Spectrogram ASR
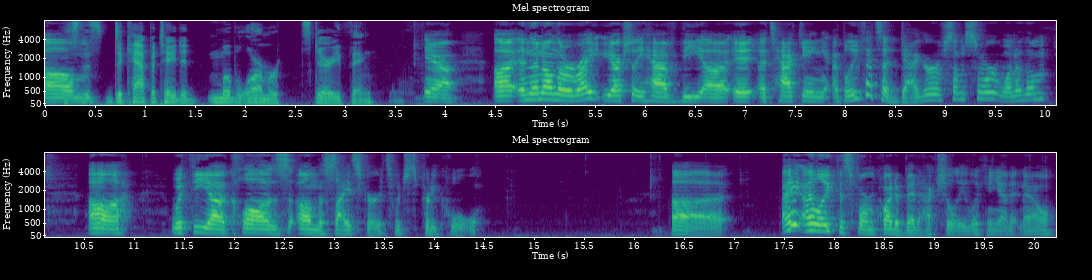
It's Um, this decapitated mobile armor scary thing. yeah. Uh, and then on the right, you actually have the uh, it attacking. I believe that's a dagger of some sort. One of them, uh, with the uh, claws on the side skirts, which is pretty cool. Uh, I I like this form quite a bit actually. Looking at it now,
